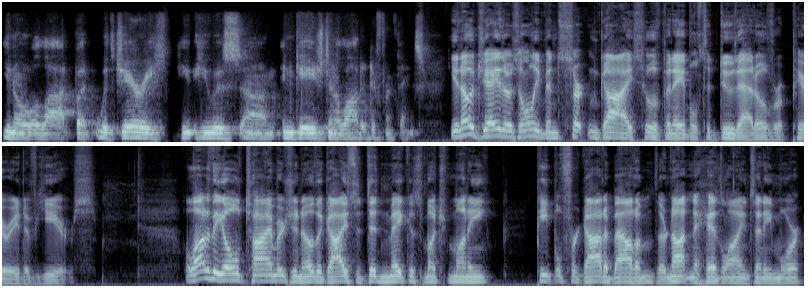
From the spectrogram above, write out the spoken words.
you know, a lot. But with Jerry, he, he was um, engaged in a lot of different things. You know, Jay, there's only been certain guys who have been able to do that over a period of years. A lot of the old timers, you know, the guys that didn't make as much money, People forgot about them. They're not in the headlines anymore.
